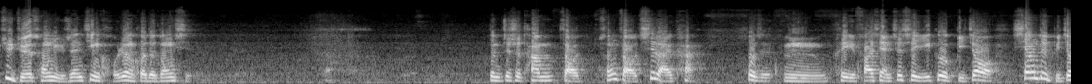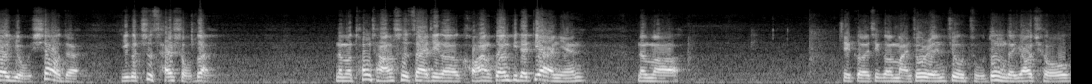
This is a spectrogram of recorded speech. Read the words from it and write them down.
拒绝从女真进口任何的东西。那么这是他们早从早期来看，或者嗯，可以发现这是一个比较相对比较有效的一个制裁手段。那么通常是在这个口岸关闭的第二年，那么这个这个满洲人就主动的要求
